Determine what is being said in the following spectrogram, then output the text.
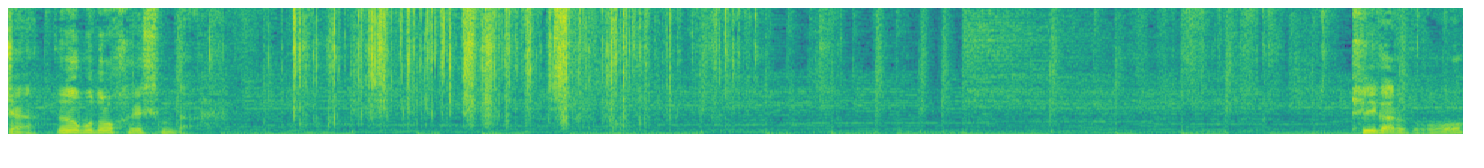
자, 뜯어보도록 하겠습니다. 필가루도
